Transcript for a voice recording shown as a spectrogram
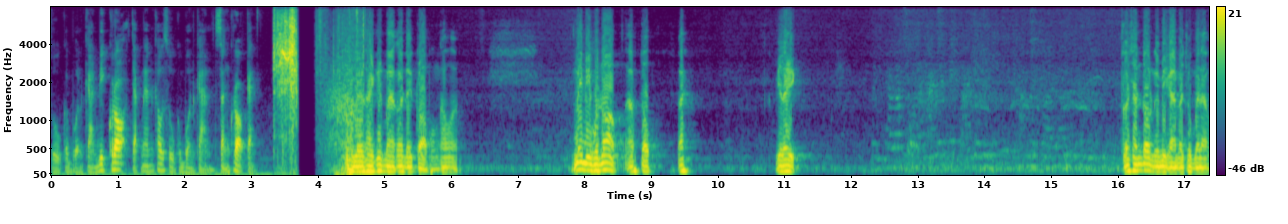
สู่กระบวนการวิเคราะห์ จากนั้นเข้าสู่กระบวนการสังเคราะห์กันเสนอใครขึ้นมาก็ในกรอบของเขาอะไม่มีคนนอกอะจบไปมีอะไรอีกก็ชั้นต้นก็มีการประชุมไปแล้ว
